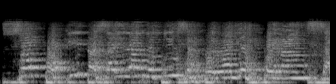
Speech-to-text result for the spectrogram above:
Son poquitas ahí las noticias, pero hay esperanza.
